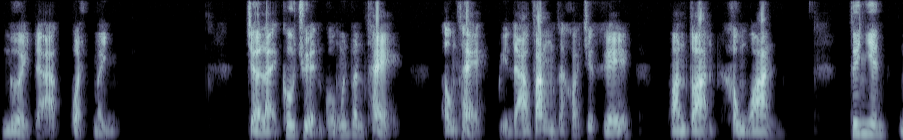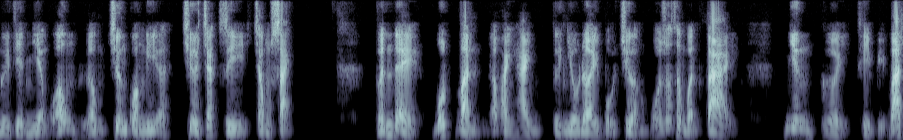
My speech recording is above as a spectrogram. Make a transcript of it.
người đã quật mình. Trở lại câu chuyện của Nguyễn Văn Thể, ông Thể bị đá văng ra khỏi chiếc ghế, hoàn toàn không oan. Tuy nhiên, người tiền nhiệm của ông là ông Trương Quang Nghĩa chưa chắc gì trong sạch. Vấn đề bốt bẩn đã hoành hành từ nhiều đời Bộ trưởng Bộ Giao thông Vận tải nhưng người thì bị bắt,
